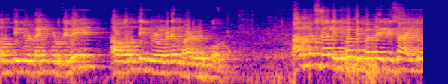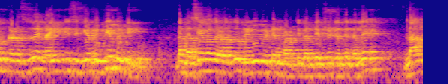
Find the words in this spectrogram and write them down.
ಒಂದು ತಿಂಗಳು ಟೈಮ್ ಕೊಡ್ತೀವಿ, ಆ ಒಂದು ತಿಂಗಳೊಳಗಡೆ ಮಾಡಬೇಕು ಅಂತ. ಆಲ್ಮೋಸ್ಟ್ ಆಲ್ ಇಪ್ಪತ್ತು, ಇಪ್ಪತ್ತೈದು ದಿವಸ ಆಯ್ತು ಅಂತ ಕಾಣಿಸ್ತದೆ ನೈಟ್ ದಿವಸಕ್ಕೆ ರಿವ್ಯೂ ಮೀಟಿಂಗ್ ನಮ್ಮ ಹೇಳೋದು ರಿವ್ಯೂ ಮೀಟಿಂಗ್ ಮಾಡ್ತೀವಿ ಅಧ್ಯಕ್ಷರ ಜೊತೆನಲ್ಲಿ ನಾನು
